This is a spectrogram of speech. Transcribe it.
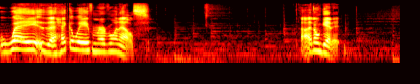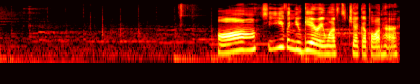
way the heck away from everyone else. I don't get it. Aw, see, even you, Gary, wants to check up on her.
